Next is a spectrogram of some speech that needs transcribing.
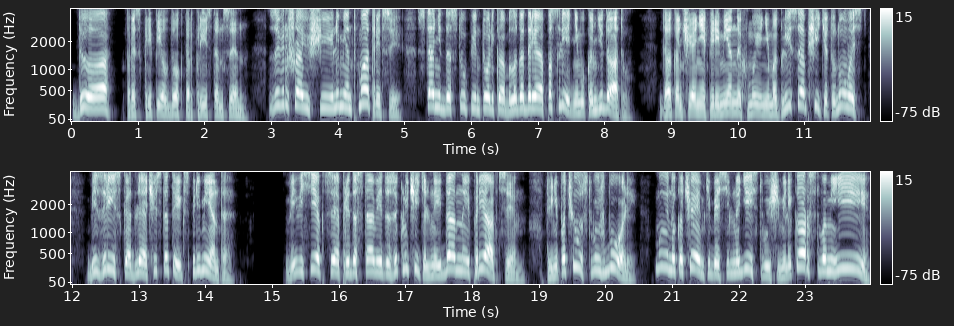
«Да», — проскрипел доктор Кристенсен, — «завершающий элемент матрицы станет доступен только благодаря последнему кандидату. До окончания переменных мы не могли сообщить эту новость без риска для чистоты эксперимента. Вивисекция предоставит заключительные данные по реакциям. Ты не почувствуешь боли. Мы накачаем тебя сильнодействующими лекарствами и...»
